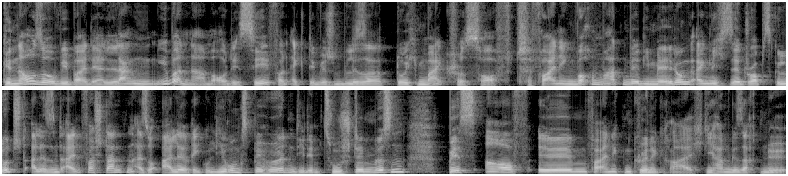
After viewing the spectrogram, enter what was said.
Genauso wie bei der langen Übernahme-Odyssee von Activision Blizzard durch Microsoft. Vor einigen Wochen hatten wir die Meldung, eigentlich ist der Drops gelutscht, alle sind einverstanden, also alle Regulierungsbehörden, die dem zustimmen müssen, bis auf im Vereinigten Königreich. Die haben gesagt, nö.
